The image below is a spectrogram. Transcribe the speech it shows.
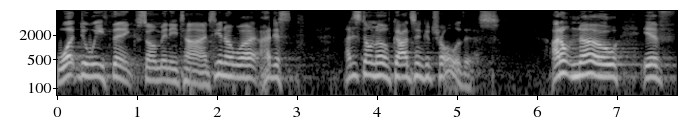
what do we think so many times? You know what? I just I just don't know if God's in control of this. I don't know if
